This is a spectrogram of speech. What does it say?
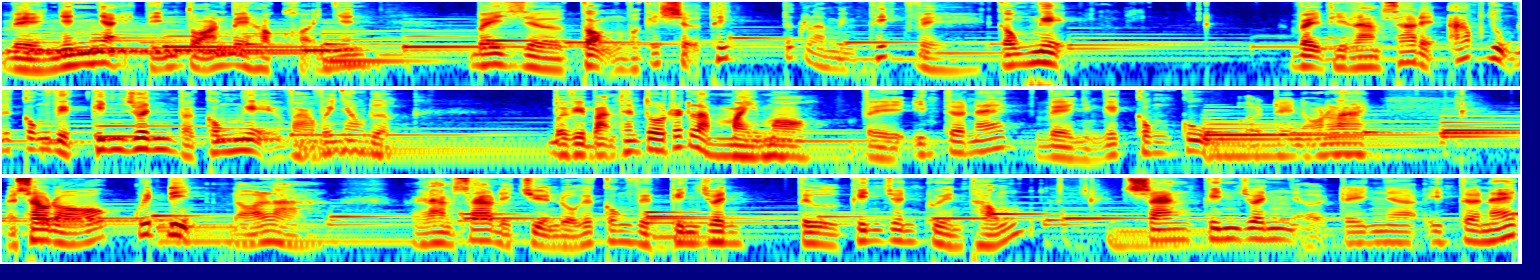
về nhân nhạy, tính toán, về học hỏi nhanh. Bây giờ cộng vào cái sở thích, tức là mình thích về công nghệ vậy thì làm sao để áp dụng cái công việc kinh doanh và công nghệ vào với nhau được? Bởi vì bản thân tôi rất là mày mò về internet, về những cái công cụ ở trên online. Và sau đó quyết định đó là làm sao để chuyển đổi cái công việc kinh doanh từ kinh doanh truyền thống sang kinh doanh ở trên à, internet.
